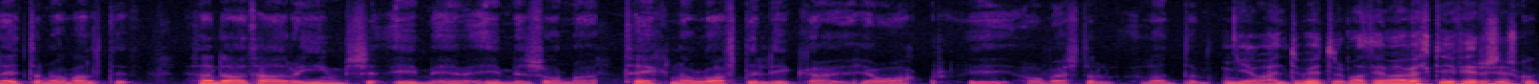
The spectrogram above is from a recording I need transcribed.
neitunarvaldið þannig að það eru ími svona teikna á lofti líka hjá okkur í, á Vesturlandum Já, heldur betur. Maður þegar maður veltiði fyrir sig, sko,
